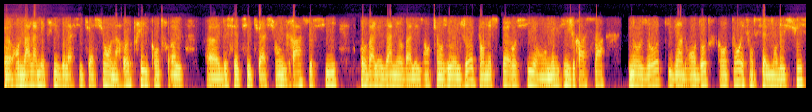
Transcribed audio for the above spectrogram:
on a la maîtrise de la situation, on a repris le contrôle de cette situation grâce aussi aux Valaisans et aux Valaisans qui ont joué le jeu. Et puis on espère aussi, on exigera ça nos autres qui viendront d'autres cantons, essentiellement des Suisses,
